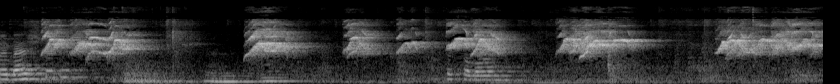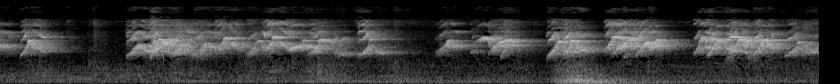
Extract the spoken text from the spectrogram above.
Vai bastante.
